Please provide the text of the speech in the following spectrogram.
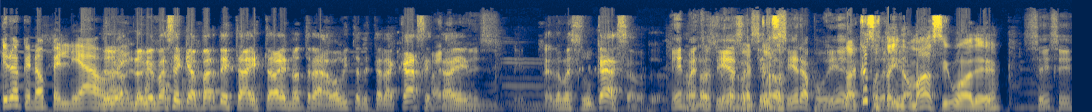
creo que no peleaba. Lo, que pasa es que aparte está, estaba en otra. Vos viste dónde está la casa, Bueno, está en, es- en, no es su casa, boludo. Es No, maestro no se- no tierra, si quisiera, pudiera. La casa está ahí nomás igual, ¿eh? Sí, sí.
